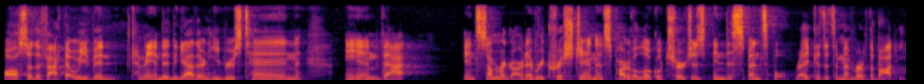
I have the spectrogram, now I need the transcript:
Also, the fact that we've been commanded to gather in Hebrews 10, and that in some regard, every Christian as part of a local church is indispensable, right? Because it's a member of the body.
